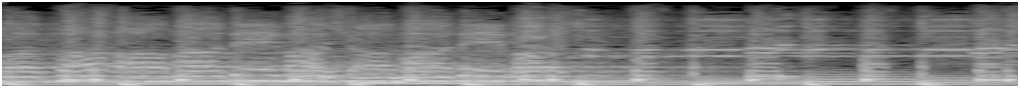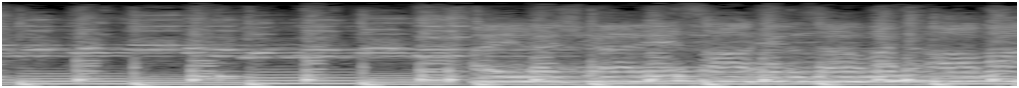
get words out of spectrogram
لشکر صاحب زمان آمد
